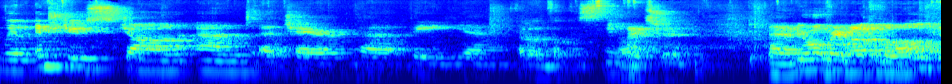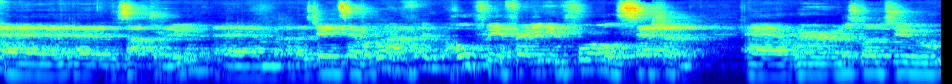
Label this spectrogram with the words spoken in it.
will introduce John and uh, chair uh, the uh, Fellow in Focus. Thanks, Jane. Um, you're all very welcome along uh, uh, this afternoon. Um, and as Jane said, we're going to have hopefully a fairly informal session where I'm just going to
